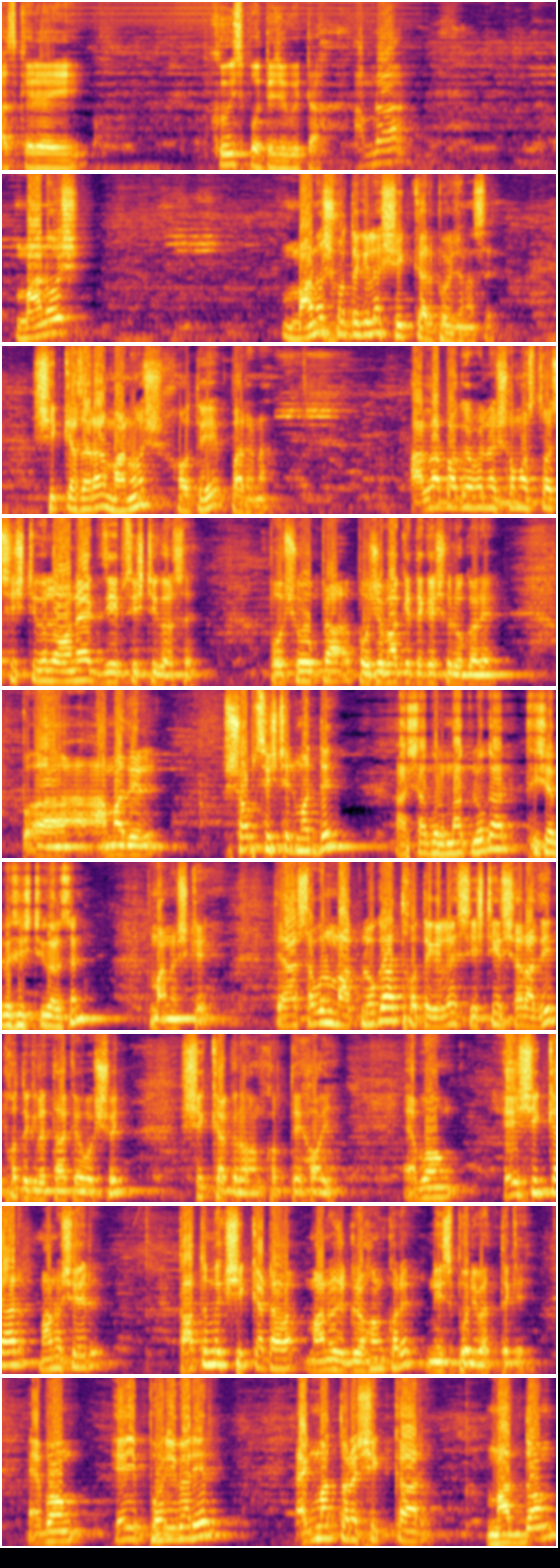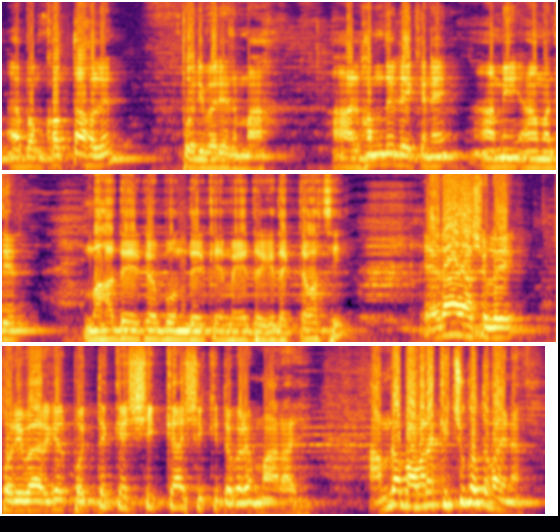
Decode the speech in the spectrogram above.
আজকের এই কুইজ প্রতিযোগিতা। আমরা মানুষ মানুষ হতে গেলে শিক্ষার প্রয়োজন আছে। শিক্ষা ছাড়া মানুষ হতে পারে না। আল্লাহ পাকের বলেন, সমস্ত সৃষ্টিগুলো অনেক জীব সৃষ্টি করছে। পশু পশু পাখি থেকে শুরু করে আমাদের সব সৃষ্টির মধ্যে আশাবুল মাকলুকাত হিসেবে সৃষ্টি করেছেন মানুষকে। তাই আশাবুল মাকলুকাত হতে গেলে, সৃষ্টির সারা জীব হতে গেলে তাকে অবশ্যই শিক্ষা গ্রহণ করতে হয়। এবং এই শিক্ষার মানুষের প্রাথমিক শিক্ষাটা মানুষ গ্রহণ করে নিজ পরিবার থেকে। এবং এই পরিবারের একমাত্র শিক্ষার মাধ্যম এবং কর্তা হলেন পরিবারের মা। আলহামদুলিল্লাহ, এখানে আমি আমাদের মাহাদেরকে বোনদেরকে, মেয়েদেরকে দেখতে পাচ্ছি। এরাই আসলে পরিবারের প্রত্যেককে শিক্ষায় শিক্ষিত করে মারায়। আমরা বাবারা কিছু করতে পারি না।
